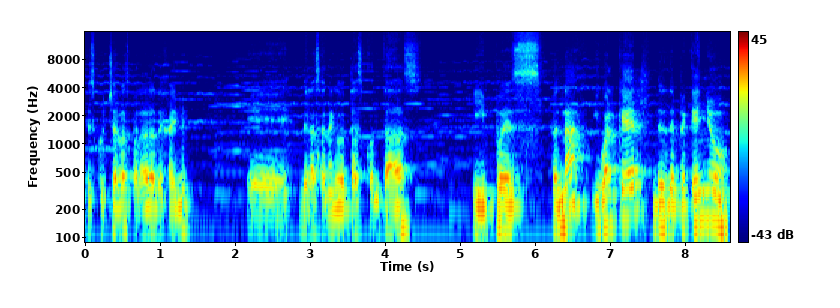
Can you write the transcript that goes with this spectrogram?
escuchar las palabras de Jaime, eh, de las anécdotas contadas. Y pues, pues nada, igual que él, desde pequeño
